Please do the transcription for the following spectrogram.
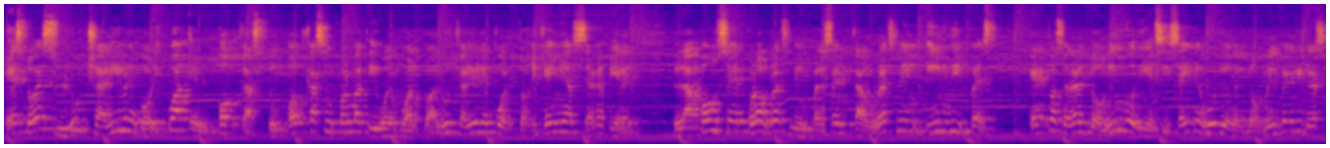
Esto es Lucha Libre Boricua, el podcast, tu podcast informativo en cuanto a lucha libre puertorriqueña se refiere. La Ponce Pro Wrestling presenta Wrestling Indie Fest. Esto será el domingo 16 de julio del 2023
